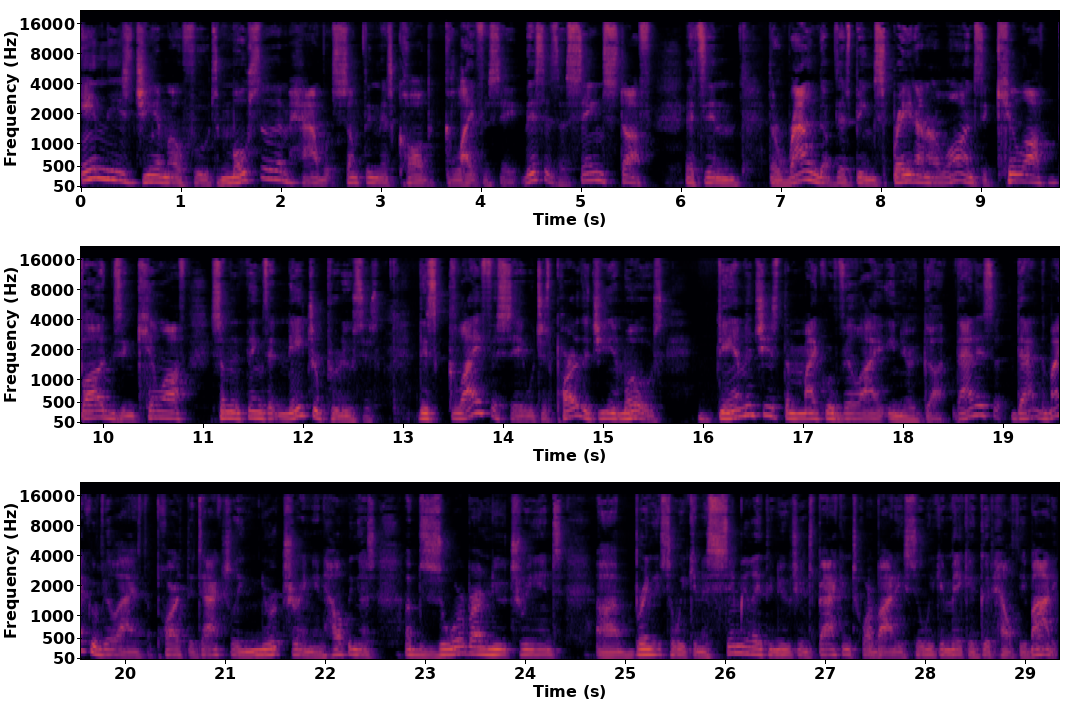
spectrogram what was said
in these GMO foods, most of them have something that's called glyphosate. This is the same stuff that's in the Roundup that's being sprayed on our lawns to kill off bugs and kill off some of the things that nature produces. This glyphosate, which is part of the GMOs, damages the microvilli in your gut. That is that the microvilli is the part that's actually nurturing and helping us absorb our nutrients, uh, bring it so we can assimilate the nutrients back into our body, so we can make a good, healthy body.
